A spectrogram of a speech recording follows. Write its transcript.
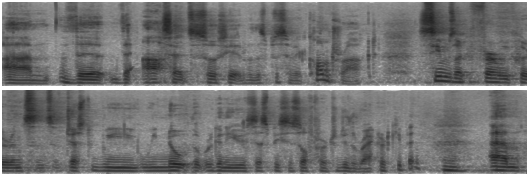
um, the the assets associated with a specific contract seems like a fairly clear instance of just we we note that we're going to use this piece of software to do the record keeping. Mm. Um,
